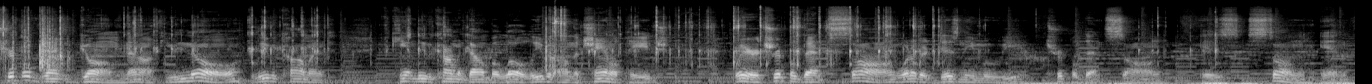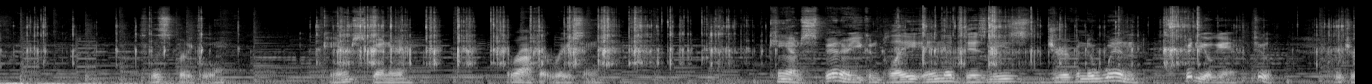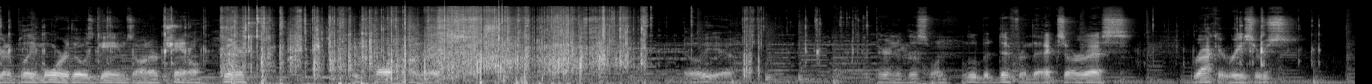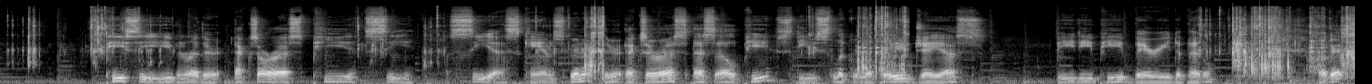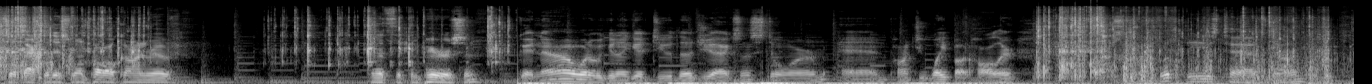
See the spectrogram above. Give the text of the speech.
Triple Dent Gum. Now, if you know, leave a comment. If you can't leave a comment down below, leave it on the channel page where Triple Dent song, what other Disney movie Triple Dent song is sung in. So this is pretty cool. Cam Spinner, Rocket Racing. Cam Spinner you can play in the Disney's Driven to Win video game too, which we're going to play more of those games on our channel. Paul Conrev. Oh yeah. Comparing to this one, a little bit different. The XRS Rocket Racers. PC, even read there. XRS PC. CS Cam Spinner. There. XRS SLP. Steve Slicker LePage. JS. BDP, Barry DePedal. Okay, so back to this one, Paul Conrev. That's the comparison. Okay, now what are we gonna get to? The Jackson Storm and Ponchy Wipeout Hauler. Flip these tabs down.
